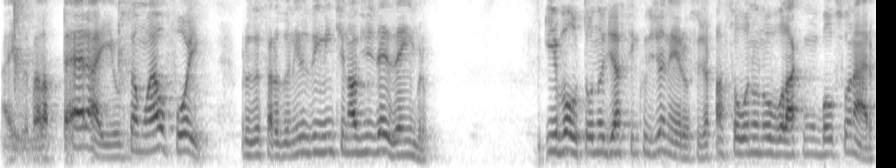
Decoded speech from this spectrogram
Aí você fala: peraí, o Samuel foi para os Estados Unidos em 29 de dezembro e voltou no dia 5 de janeiro, ou seja, passou o ano novo lá com o Bolsonaro.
